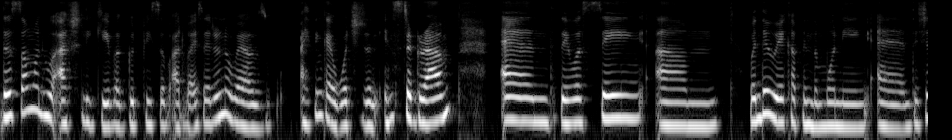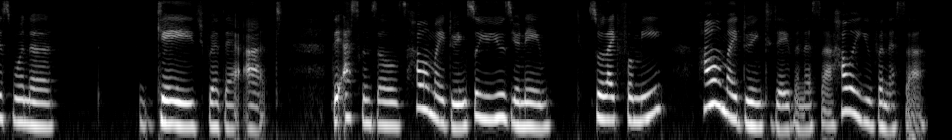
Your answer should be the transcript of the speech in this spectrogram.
there's someone who actually gave a good piece of advice. I don't know where I was. I think I watched it on Instagram, and they were saying um, when they wake up in the morning and they just want to gauge where they're at, they ask themselves, "How am I doing?" So you use your name. So, like for me, how am I doing today, Vanessa? How are you, Vanessa?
